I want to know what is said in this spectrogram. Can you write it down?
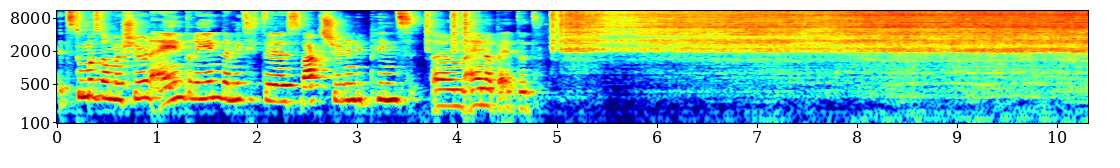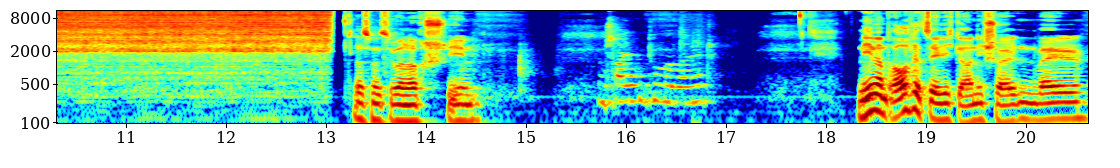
jetzt tun wir es nochmal schön eindrehen, damit sich das Wachs schön in die Pins ähm, einarbeitet. Lassen wir es über noch stehen. Und schalten tun wir gar nicht. Nee, man braucht tatsächlich gar nicht schalten, weil,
